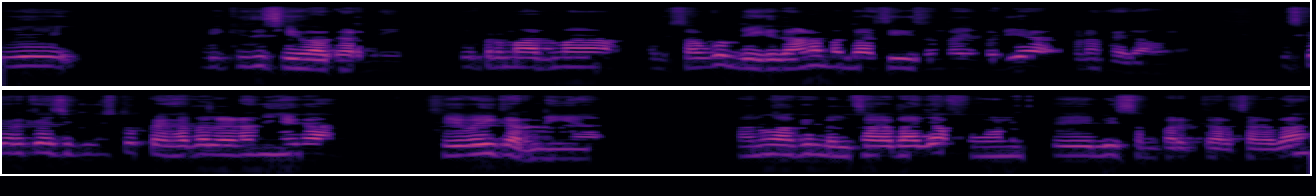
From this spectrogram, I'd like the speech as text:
ਤੇ ਵੀ ਕਿਸੇ ਦੀ ਸੇਵਾ ਕਰਨੀ, ਤੇ ਪ੍ਰਮਾਤਮਾ ਸਭ ਕੁਝ ਦੇਖਦਾ ਨਾ, ਬੰਦਾ ਸੀਸ ਹੁੰਦਾ ਵਧੀਆ ਆਪਣਾ ਫਾਇਦਾ ਹੋਇਆ। ਇਸ ਕਰਕੇ ਅਸੀਂ ਕਿਸੇ ਤੋਂ ਪੈਸਾ ਤਾਂ ਲੈਣਾ ਨਹੀਂ ਹੈਗਾ, ਸੇਵਾ ਹੀ ਕਰਨੀ ਆ। ਸਾਨੂੰ ਆ ਕੇ ਮਿਲ ਸਕਦਾ ਜਾਂ ਫੋਨ ਤੇ ਵੀ ਸੰਪਰਕ ਕਰ ਸਕਦਾ।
